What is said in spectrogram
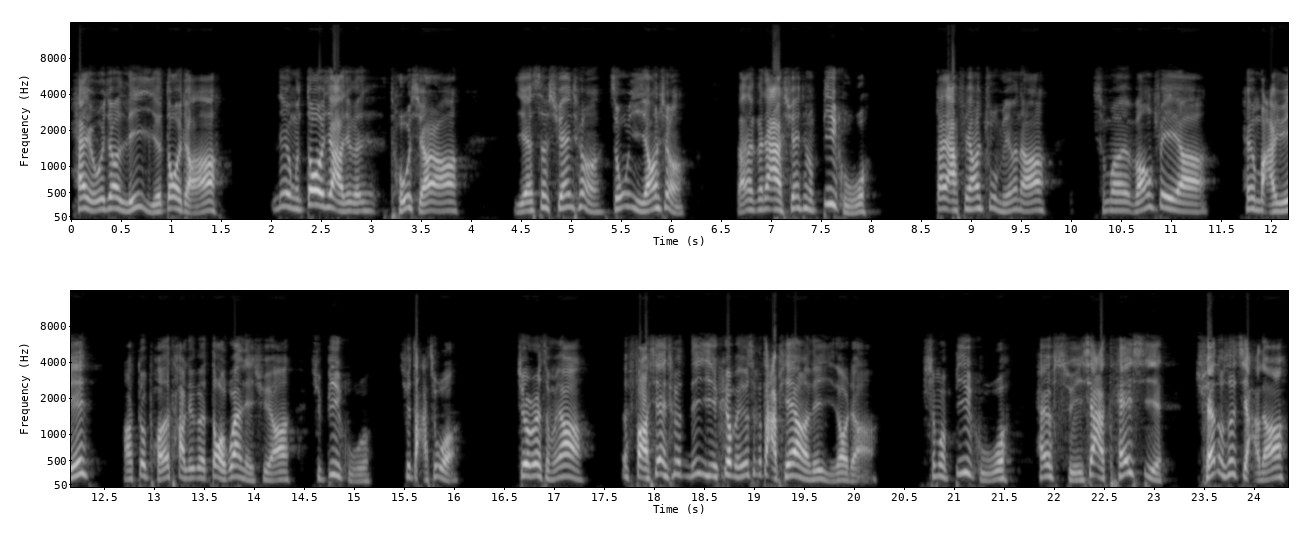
还有个叫雷医的道长啊，利用道家这个头衔啊，也是宣称中医养生，完了跟大家宣称辟谷。大家非常著名的啊，什么王菲啊，还有马云啊，都跑到他这个道观里去啊，去辟谷，去打坐，结果怎么样？发现这个李乙根本就是个大骗啊！李乙道长，什么辟谷，还有水下太息，全都是假的啊！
